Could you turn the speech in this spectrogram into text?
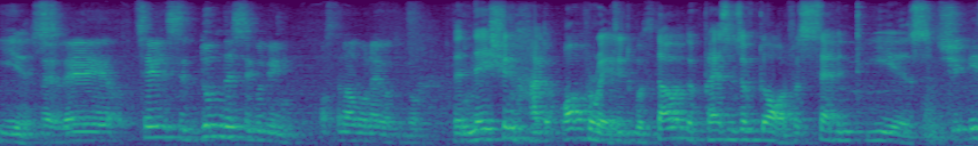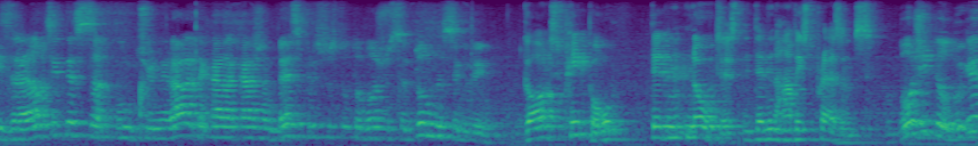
years. леле, цели 70 години останал во неговото дом. The nation had operated without the presence of God for 70 years. Значи, израелците са функционирале, така да кажем, без присуството Божјо 70 години. God's people didn't notice they didn't have his presence. Божите луѓе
